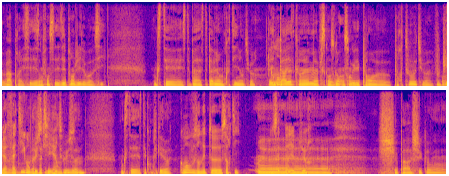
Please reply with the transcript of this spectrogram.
bah, après, c'est des enfants, c'est des éponges, ils le voient aussi. Donc c'était c'était pas c'était pas bien au quotidien, tu vois. Il y a une période quand même parce qu'on s'engueulait pour euh, pour tout, tu vois. Et puis la fatigue en plus qui en plus. Hein. Donc c'était compliqué. Ouais. Comment vous en êtes euh, de cette période dure Je sais pas, je sais comment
